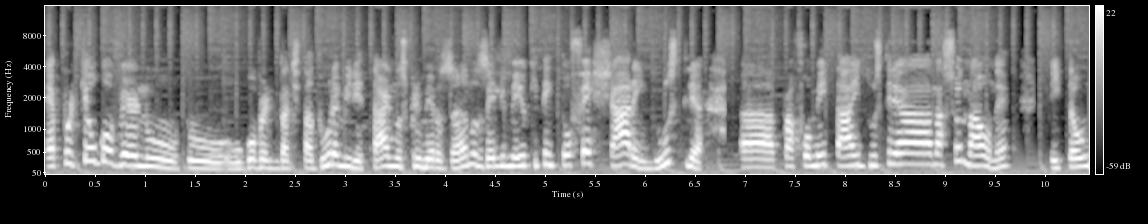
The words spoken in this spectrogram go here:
É porque o governo, do, o governo da ditadura militar, nos primeiros anos, ele meio que tentou fechar a indústria para fomentar a indústria nacional, né? Então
